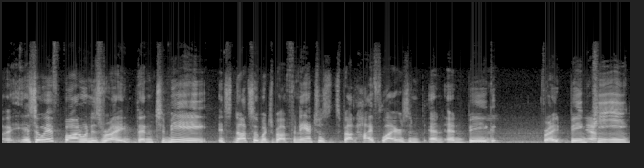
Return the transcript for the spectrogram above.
Uh, so if Bonawyn is right, then to me, it's not so much about financials, it's about high flyers and, and, and big right? Big yeah. PE,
